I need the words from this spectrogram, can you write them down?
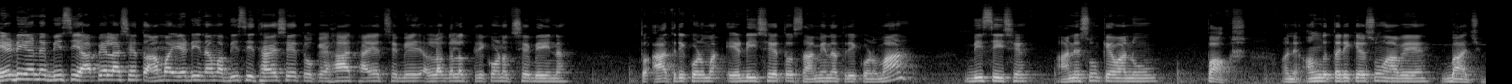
એડી અને બીસી આપેલા છે, તો આમાં એડી નામાં બીસી થાય છે, તો કે હા, થાય જ છે, બે અલગ અલગ ત્રિકોણ જ છે બેયના. તો આ ત્રિકોણમાં એડી છે, તો સામેના ત્રિકોણમાં બીસી છે. આને શું કહેવાનું? પક્ષ. અને અંગ તરીકે શું આવે? બાજુ.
